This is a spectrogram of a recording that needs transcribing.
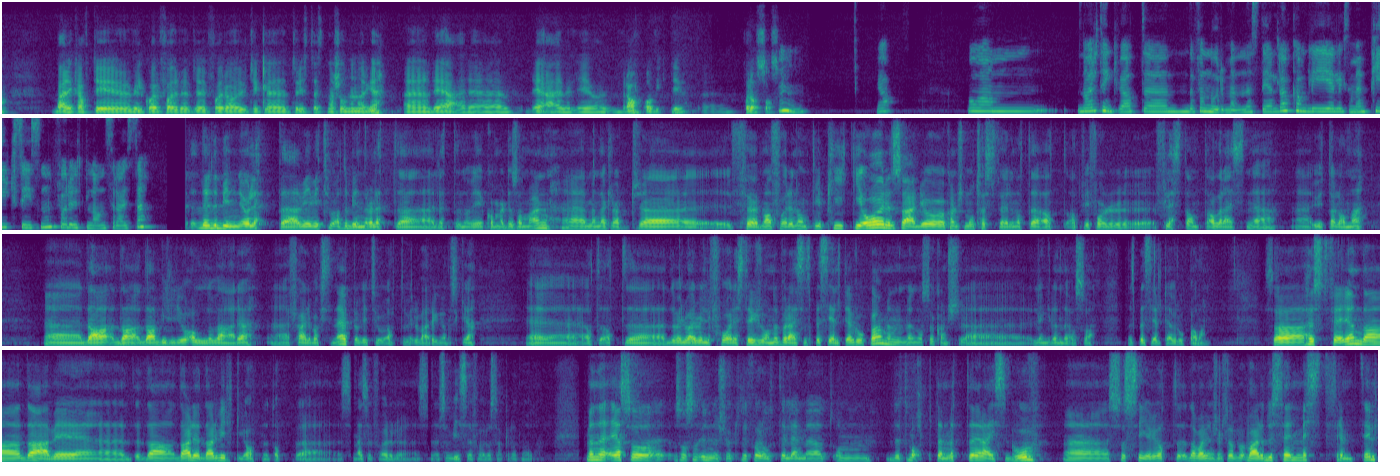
bærekraftige vilkår for, for, å utvikle turistdestinasjonen i Norge, det er, det er, veldig bra og viktig for oss også. Mm. Ja. Og um, når tenker vi at det for nordmennenes del da kan bli liksom en peak season for utenlandsreise? Det, det, begynner jo å lette. Vi, vi, tror at det begynner å lette, lette, når vi kommer til sommeren. Eh, men det er klart, eh, før man får en ordentlig peak i år, så er det jo kanskje mot høstferien at, at, at, vi får flest antall reisende eh, ut av landet. Da, da, da, vil jo alle være ferdig vaksinert, og vi tror at det vil være ganske at, at, det vil være veldig få restriksjoner på reise, spesielt i Europa, men, men også kanskje lenger enn det også. Spesielt i Europa, da. Så høstferien, da, da er vi da, da, er det, da, er det, virkelig åpnet opp, eh, som, for, som, vi ser for oss akkurat nå. Men jeg så, så en undersøkelse i forhold til det med at om dette med oppdemmet reisebehov. Så sier de at da var undersøkelse hva er det du ser mest frem til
